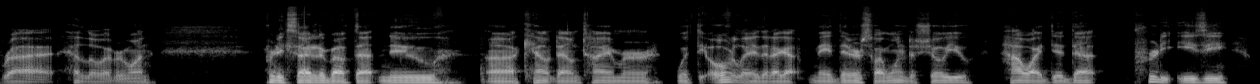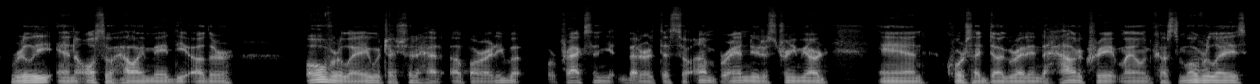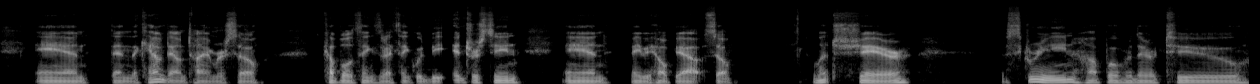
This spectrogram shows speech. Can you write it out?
right. Hello, everyone. Pretty excited about that new uh, countdown timer with the overlay that I got made there. So I wanted to show you how I did that. Pretty easy, really, and also how I made the other overlay, which I should have had up already, but we're practicing getting better at this. So I'm brand new to StreamYard. And of course, I dug right into how to create my own custom overlays and then the countdown timer. So couple of things that I think would be interesting and maybe help you out. So let's share the screen, hop over there to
